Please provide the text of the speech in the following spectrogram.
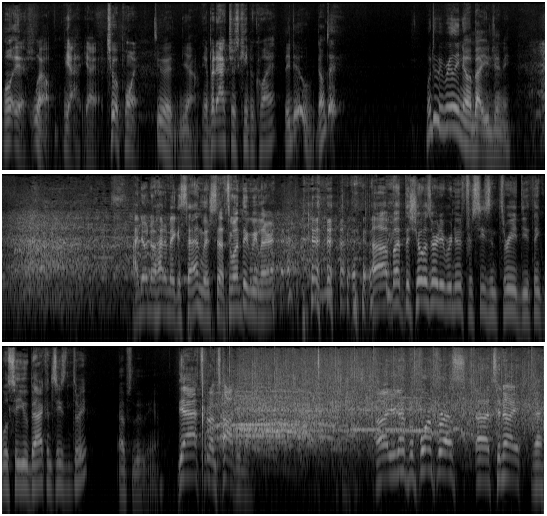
Well, ish. well, Yeah, yeah, yeah. To a point. To it, yeah. Yeah, but actors keep it quiet. They do, don't they? What do we really know about you, Jimmy? I don't know how to make a sandwich. That's one thing we learned. uh, but the show is already renewed for season three. Do you think we'll see you back in season three? Absolutely, yeah. Yeah, that's what I'm talking about. Uh, you're gonna perform for us uh, tonight. Yeah.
